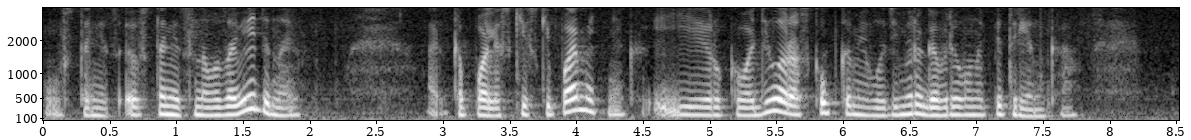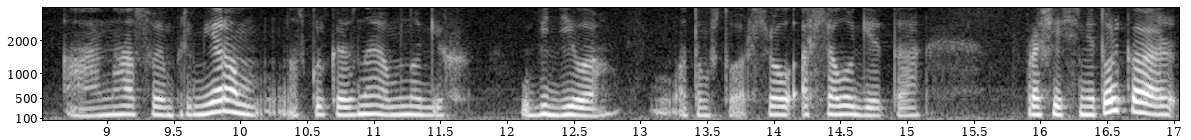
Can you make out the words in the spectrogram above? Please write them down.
в станице, в станице Новозаведенной. Копали скифский памятник и руководила раскопками Владимира Гавриловна Петренко. Она своим примером, насколько я знаю, многих убедила о том, что археология – это профессия не только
